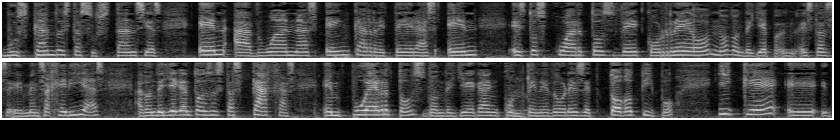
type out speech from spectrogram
buscando estas sustancias en aduanas, en carreteras, en estos cuartos de correo, ¿no? Donde estas eh, mensajerías, a donde llegan todas estas cajas, en puertos donde llegan contenedores de todo tipo y que eh,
